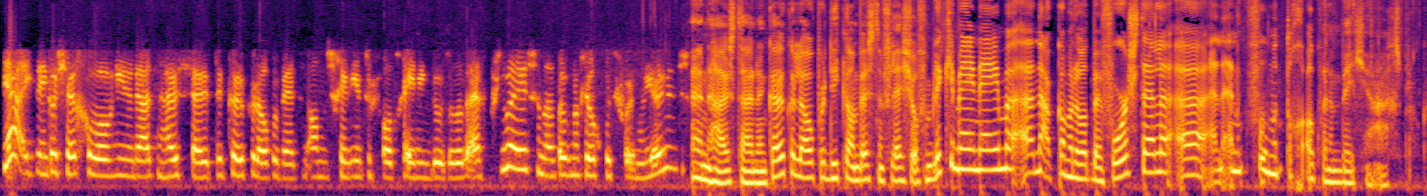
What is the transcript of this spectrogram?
ja, ik denk als je gewoon inderdaad een huisstijl de keukenloper bent... en anders geen intervaltraining doet, dat het eigenlijk prima is. En dat het ook nog heel goed voor het milieu is. En huistuin- en keukenloper, die kan best een flesje of een blikje meenemen. Eh, nou, ik kan me er wat bij voorstellen. Eh, en, en ik voel me toch ook wel een beetje aangesproken.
